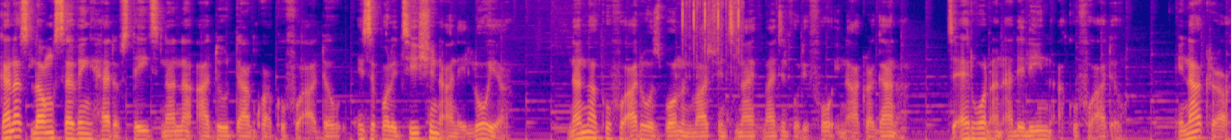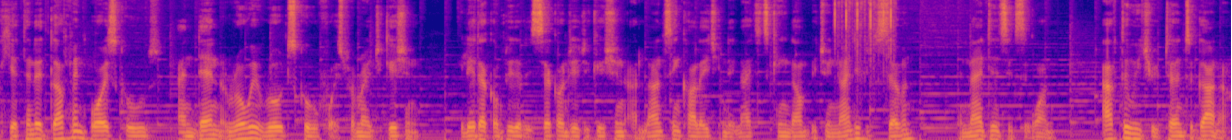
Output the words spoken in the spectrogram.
Ghana's long-serving head of state Nana Addo Dankwa Akufo-Addo is a politician and a lawyer. Nana Akufo-Addo was born on March 29, 1944 in Accra, Ghana to Edward and Adeline Akufo-Addo. In Accra, he attended government boys' schools and then Rowe Road School for his primary education. He later completed his secondary education at Lancing College in the United Kingdom between 1957 and 1961, after which he returned to Ghana.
